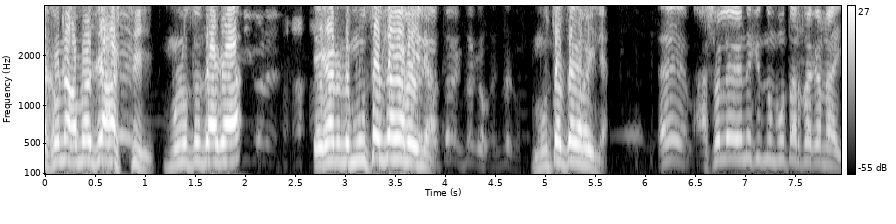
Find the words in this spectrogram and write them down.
এখন আমরা যে আসছি মূলত জায়গা এখানে তো মুতার জায়গা পাই না। মুতার জায়গা পাই না। আসলে এনে কিন্তু মোতার থাকা নাই।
